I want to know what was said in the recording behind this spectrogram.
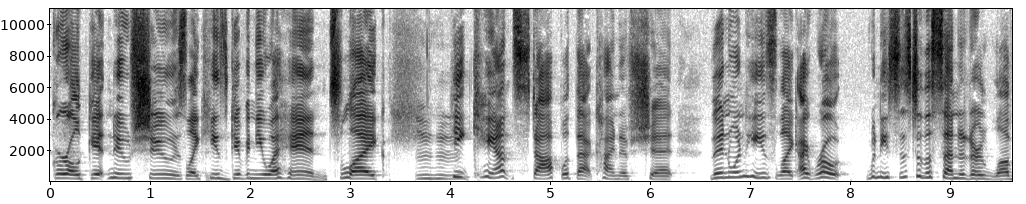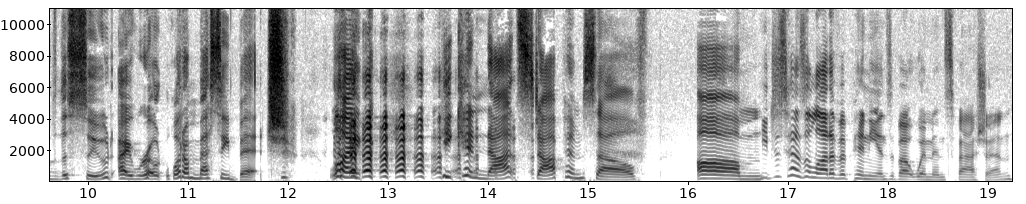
girl, get new shoes. Like he's giving you a hint. Like mm-hmm. he can't stop with that kind of shit. Then when he's like, I wrote when he says to the senator, "Love the suit." I wrote, "What a messy bitch." Like he cannot stop himself. Um, he just has a lot of opinions about women's fashion.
